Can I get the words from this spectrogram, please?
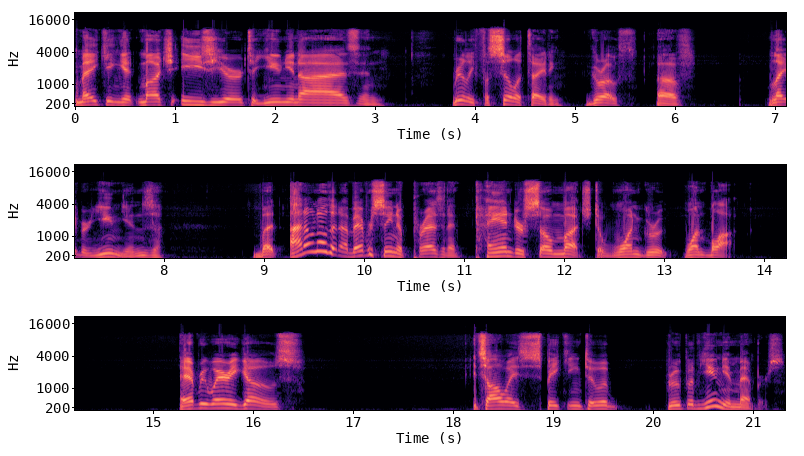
making it much easier to unionize and really facilitating growth of labor unions. But I don't know that I've ever seen a president pander so much to one group, one block. Everywhere he goes, it's always speaking to a group of union members.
